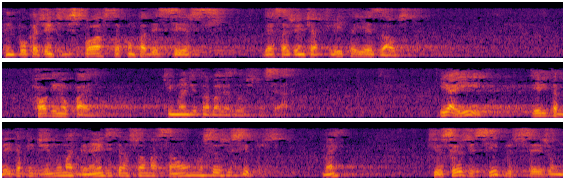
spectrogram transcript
Tem pouca gente disposta a compadecer-se dessa gente aflita e exausta. Roguem ao Pai que mande trabalhadores para a seara. E aí, ele também está pedindo uma grande transformação nos seus discípulos, né? Que os seus discípulos sejam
